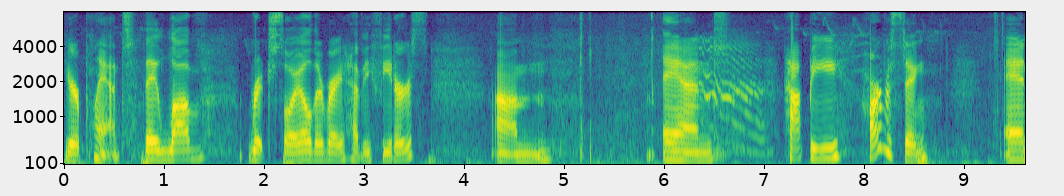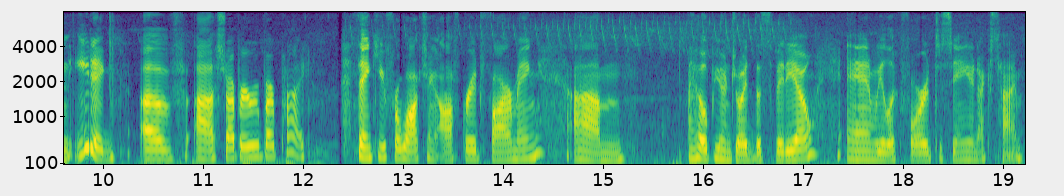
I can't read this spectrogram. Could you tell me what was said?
your plant. They love rich soil, they're very heavy feeders. Um, and happy harvesting and eating of uh, strawberry rhubarb pie. Thank you for watching Off-Grid Farming. Um, I hope you enjoyed this video and we look forward to seeing you next time.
